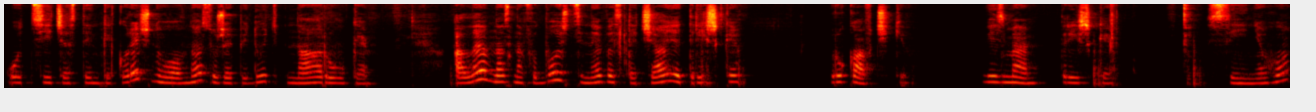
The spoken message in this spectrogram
оці частинки коричневого, в нас вже підуть на руки. Але в нас на футболочці не вистачає трішки рукавчиків. Візьмемо трішки синього,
